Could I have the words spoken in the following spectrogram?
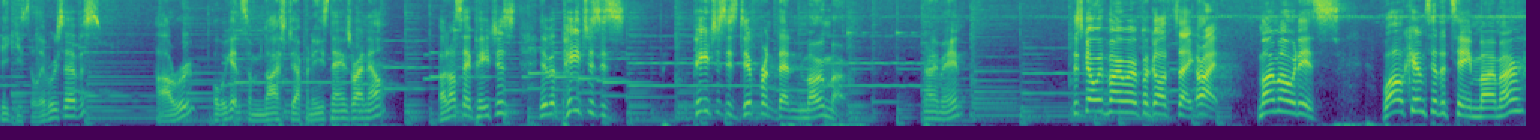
Kiki's delivery service. Haru. Well, we're getting some nice Japanese names right now. I not say Peaches? Yeah, but Peaches is Peaches is different than Momo. Know what I mean? Just go with Momo for God's sake. All right, Momo it is. Welcome to the team, Momo.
